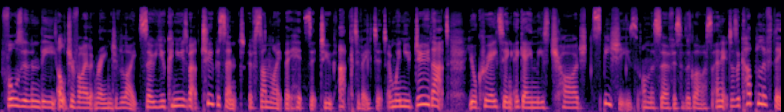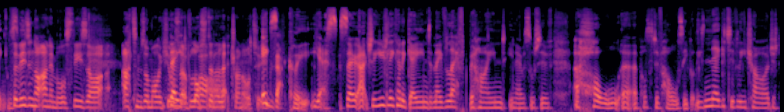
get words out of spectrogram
falls within the ultraviolet range of light. So you can use about 2% of sunlight that hits it to activate it. And when you do that, you're creating, again, these charged species on the surface of the glass. And it does a couple of things. So these are not animals; these are atoms or molecules They that have lost an electron or two. Exactly, yes. So actually, usually kind of gained, and they've left behind, you know, a sort of a hole, a, a positive hole. So you've got these negatively charged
